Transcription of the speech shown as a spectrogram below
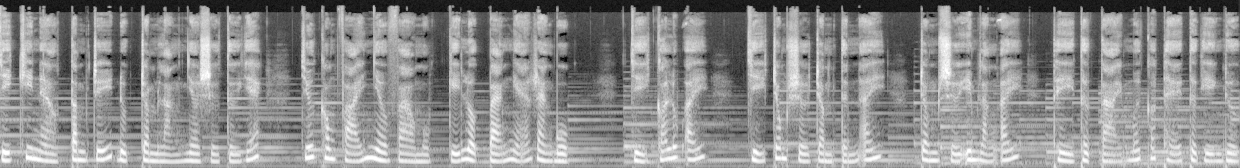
Chỉ khi nào tâm trí được trầm lặng nhờ sự tự giác, chứ không phải nhờ vào một kỷ luật bản ngã ràng buộc. Chỉ có lúc ấy, chỉ trong sự trầm tĩnh ấy, trong sự im lặng ấy, thì thực tại mới có thể thực hiện được.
